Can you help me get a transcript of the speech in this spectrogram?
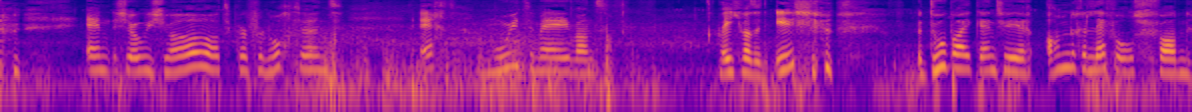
En sowieso had ik er vanochtend echt moeite mee. Want weet je wat het is? Dubai kent weer andere levels van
